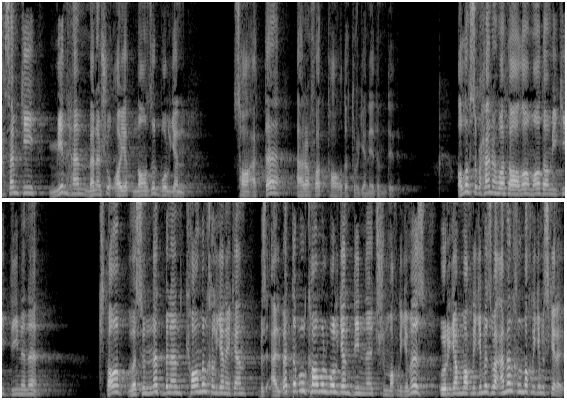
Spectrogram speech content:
qasamki men ham mana shu oyat nozil bo'lgan soatda arafat tog'ida turgan edim dedi. Alloh subhanahu va taolo modomiki dinini kitob va sunnat bilan komil qilgan ekan biz albatta bu komil bo'lgan dinni tushunmoqligimiz o'rganmoqligimiz va amal qilmoqligimiz kerak.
